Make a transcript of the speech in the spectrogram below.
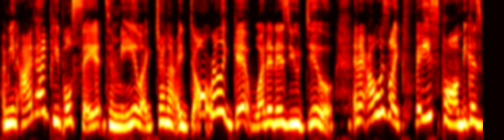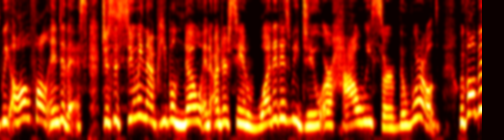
I mean, I've had people say it to me like, Jenna, I don't really get what it is you do. And I always like face palm because we all fall into this, just assuming that people know and understand what it is we do or how we serve the world. We've all been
